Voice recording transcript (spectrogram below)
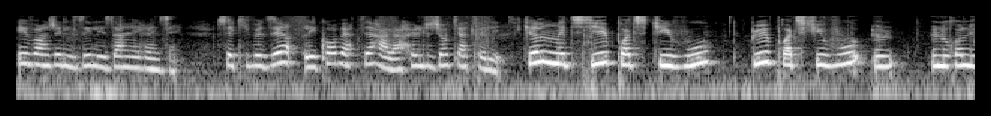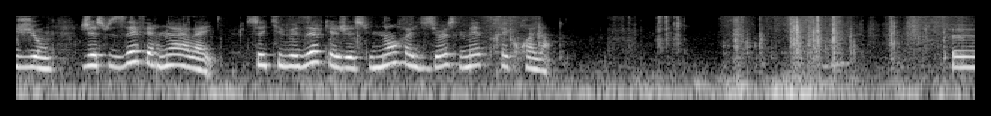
évangéliser les Amérindiens, ce qui veut dire les convertir à la religion catholique. Quel métier pratiquez-vous? Puis pratiquez-vous une, une religion? Je suis infirmière laïque, ce qui veut dire que je suis non religieuse mais très croyante. Euh,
